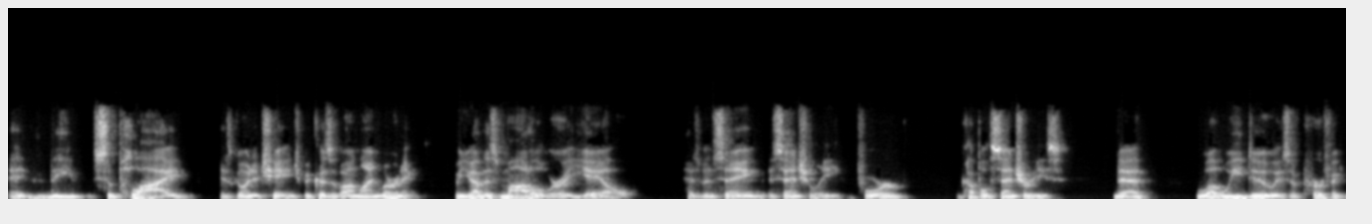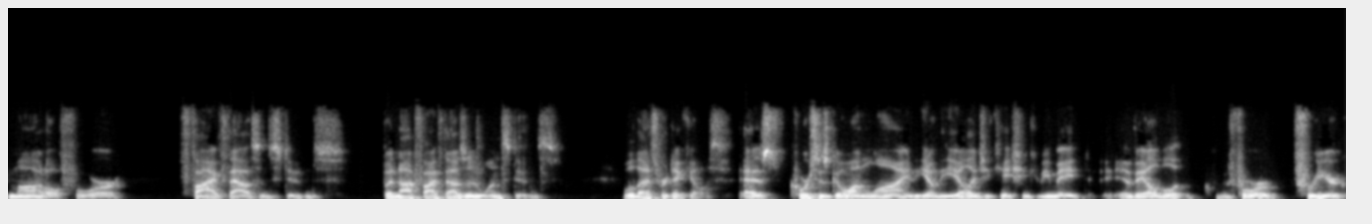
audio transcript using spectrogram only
And the supply is going to change because of online learning. I mean, you have this model where a Yale has been saying essentially for a couple of centuries that what we do is a perfect model for 5,000 students, but not 5,001 students. Well, that's ridiculous. As courses go online, you know, the Yale education can be made available for free or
